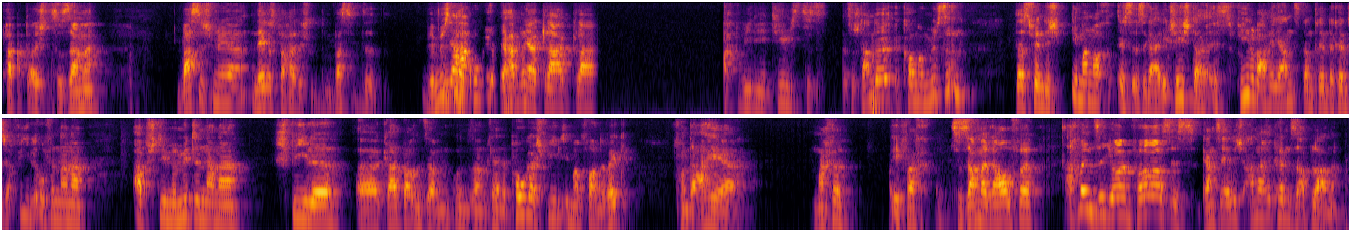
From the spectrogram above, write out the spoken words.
packt euch zusammen. Was ich mir, nee, das behalte ich, was, wir müssen Ja. mal gucken, wir hatten ja klar, klar, gemacht, wie die Teams zu, zustande kommen müssen. Das finde ich immer noch, ist, ist eine geile Geschichte. Da ist viel Varianz dann drin, da können sich auch viele aufeinander abstimmen, miteinander Spiele, äh, gerade bei unserem, unserem kleinen Pokerspiel immer vorneweg. Von daher mache einfach zusammenraufe. Ach, wenn sie ja im Voraus ist, ganz ehrlich, andere können es abplanen.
